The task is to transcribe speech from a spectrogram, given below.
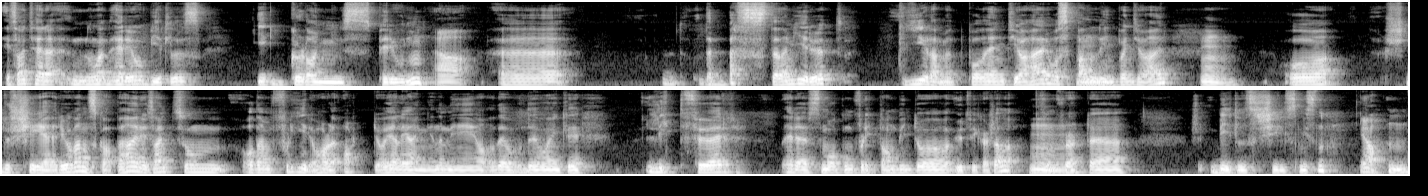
ikke sant? Her, er, nå, her er jo Beatles i glansperioden. Ja. Eh, det beste de gir ut, gir dem ut på den tida her, og spiller inn på den tida her. Og du ser jo vennskapet her? Som, og de flirer og har det artig, og hele gjengen er med. og Det, det var egentlig litt før disse små konfliktene begynte å utvikle seg, da, som førte til Beatles-skilsmissen. ja. Mm.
